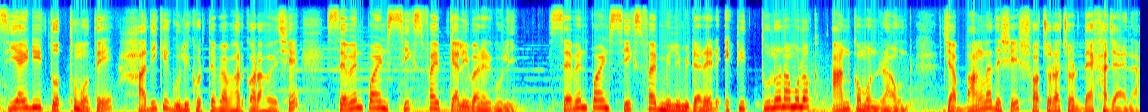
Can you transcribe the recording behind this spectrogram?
সিআইডির তথ্যমতে হাদিকে গুলি করতে ব্যবহার করা হয়েছে সেভেন পয়েন্ট সিক্স ফাইভ ক্যালিবারের গুলি। সেভেন পয়েন্ট সিক্স ফাইভ মিলিমিটারের একটি তুলনামূলক আনকমন রাউন্ড, যা বাংলাদেশে সচরাচর দেখা যায় না।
